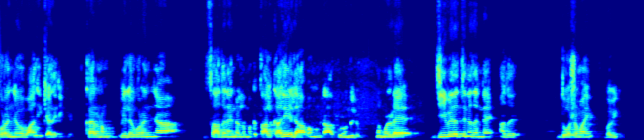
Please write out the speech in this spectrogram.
കുറഞ്ഞവ വാങ്ങിക്കാതിരിക്കുക കാരണം വില കുറഞ്ഞ സാധനങ്ങൾ നമുക്ക് താൽക്കാലിക ലാഭം ഉണ്ടാക്കുമെങ്കിലും നമ്മളുടെ ജീവിതത്തിന് തന്നെ അത് ദോഷമായി ഭവിക്കും.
